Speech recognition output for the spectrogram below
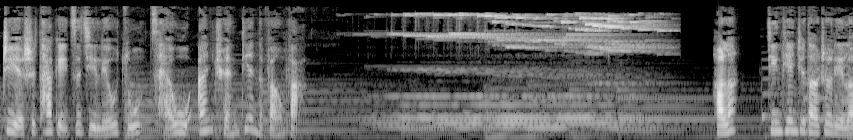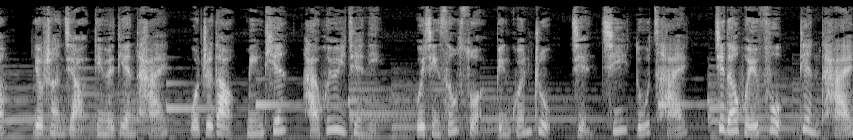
这也是他给自己留足财务安全垫的方法。好了，今天就到这里了。右上角订阅电台，我知道明天还会遇见你。微信搜索并关注“减七独裁，记得回复“电台”，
